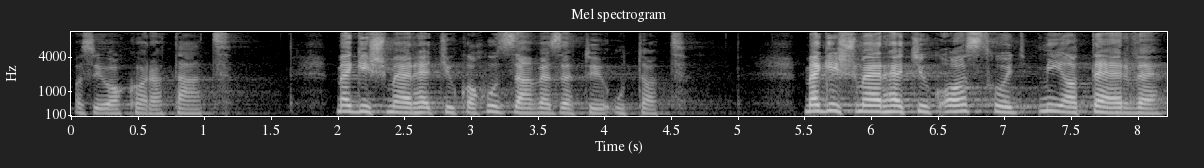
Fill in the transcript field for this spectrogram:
az ő akaratát. Megismerhetjük a hozzávezető utat. Megismerhetjük azt, hogy mi a terve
